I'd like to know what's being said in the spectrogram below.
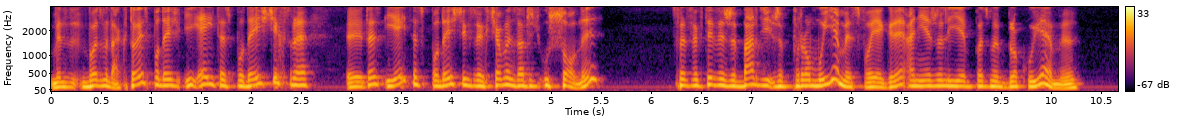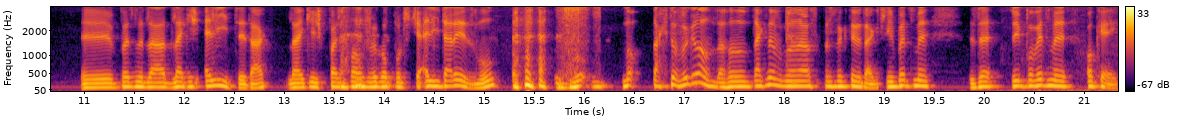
Więc powiedzmy tak, to jest podejście, EA to jest podejście, które, y, to jest EA to jest podejście, które chciałbym zacząć u Sony, z perspektywy, że bardziej, że promujemy swoje gry, a nie jeżeli je powiedzmy blokujemy, yy, powiedzmy dla, dla jakiejś elity, tak? Dla jakiegoś fa- fałszywego poczucia elitaryzmu. Bo, no, tak to wygląda, no, tak to wygląda z perspektywy tak. Czyli powiedzmy, że, czyli powiedzmy, okej,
